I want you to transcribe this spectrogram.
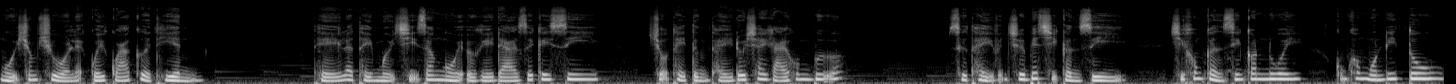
Ngồi trong chùa lại quấy quá cửa thiền. Thế là thầy mời chị ra ngồi ở ghế đá dưới cây si, chỗ thầy từng thấy đôi trai gái hôm bữa. Sư thầy vẫn chưa biết chị cần gì, chị không cần xin con nuôi, cũng không muốn đi tu.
